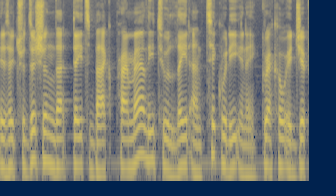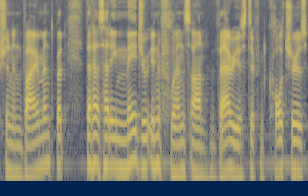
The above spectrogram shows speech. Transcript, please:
It is a tradition that dates back primarily to late antiquity in a Greco-Egyptian environment, but that has had a major influence on various different cultures,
